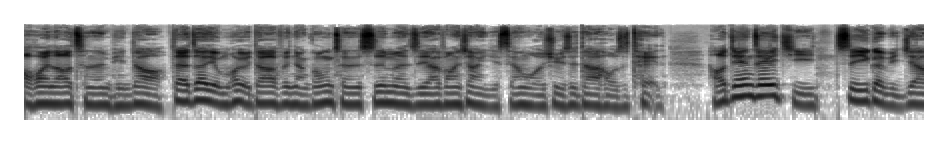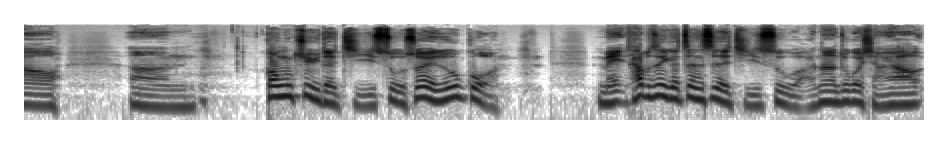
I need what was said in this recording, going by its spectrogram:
好，欢迎来到成人频道。在这里，我们会与大家分享工程师们职业方向以及生活趣事。大家好，我是 Ted。好，今天这一集是一个比较嗯工具的集数，所以如果没它不是一个正式的集数啊，那如果想要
